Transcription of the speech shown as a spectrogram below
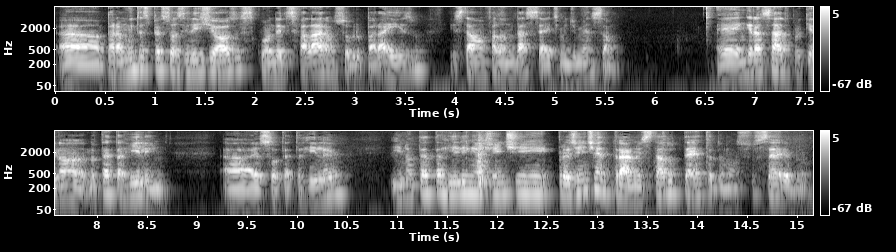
Uh, para muitas pessoas religiosas, quando eles falaram sobre o paraíso, estavam falando da sétima dimensão. É engraçado porque no, no Theta Healing, uh, eu sou Theta Healer, e no Theta Healing a gente, pra gente entrar no estado Theta do nosso cérebro,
